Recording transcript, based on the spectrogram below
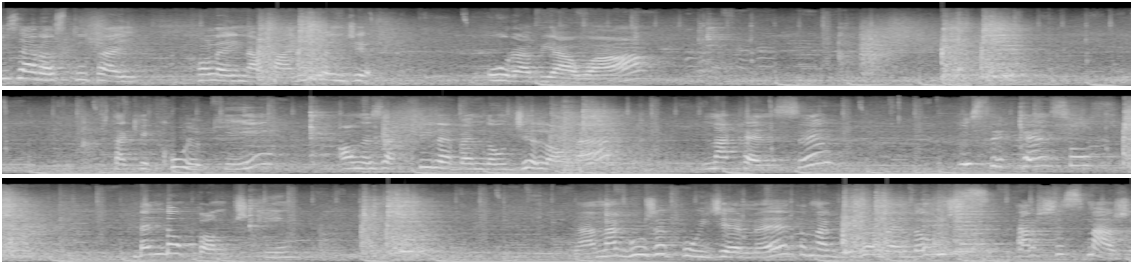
I zaraz tutaj kolejna pani będzie urabiała takie kulki. One za chwilę będą dzielone na kęsy i z tych kęsów będą pączki. A na górze pójdziemy, to na górze będą już, tam się smaży,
